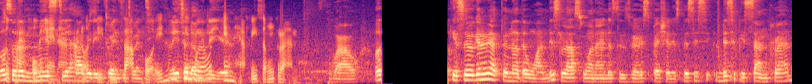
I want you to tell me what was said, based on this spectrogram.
Also, they may still have it in 2020, later down in the year. And happy Songkran. Wow. Okay. So we're gonna react to another one. This last one I understood is very special. It's basically, basically Sankran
